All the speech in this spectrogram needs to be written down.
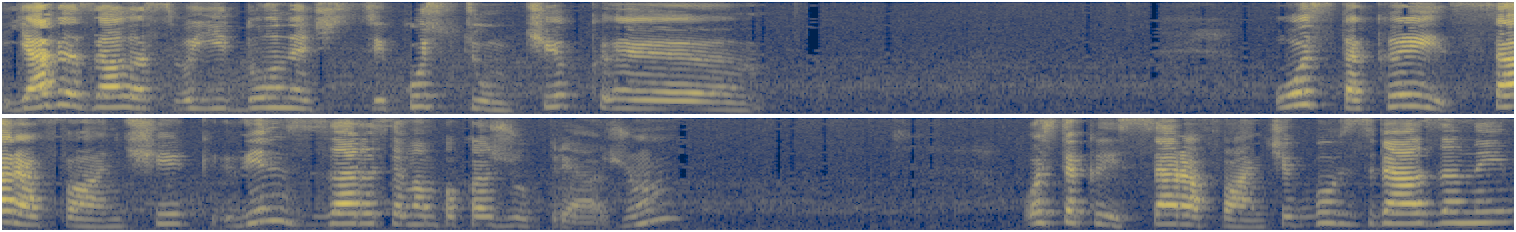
я в'язала своїй донечці костюмчик. е, Ось такий сарафанчик. Він зараз я вам покажу пряжу. Ось такий сарафанчик був зв'язаний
